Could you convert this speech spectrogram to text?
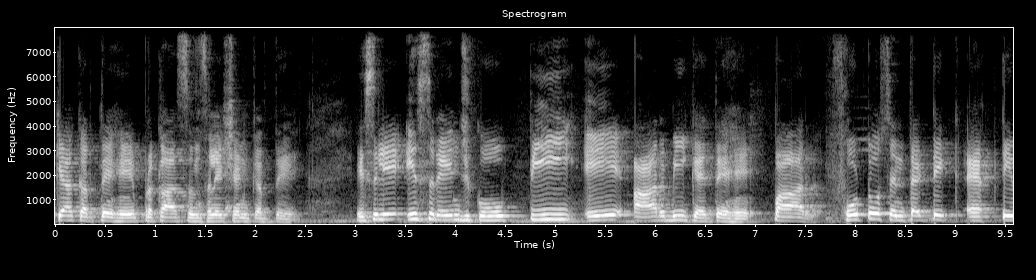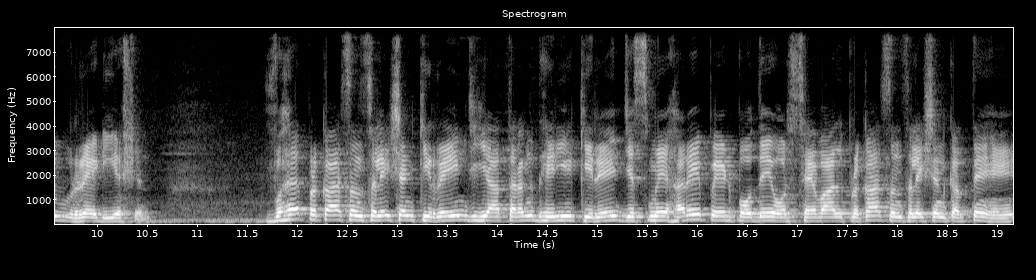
क्या करते हैं, प्रकाश संश्लेषण करते हैं। इसलिए इस रेंज को पी ए आर बी कहते हैं पार फोटोसिंथेटिक एक्टिव रेडिएशन वह प्रकाश संश्लेषण की रेंज या तरंग धैर्य की रेंज जिसमें हरे पेड़ पौधे और शैवाल प्रकाश संश्लेषण करते हैं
